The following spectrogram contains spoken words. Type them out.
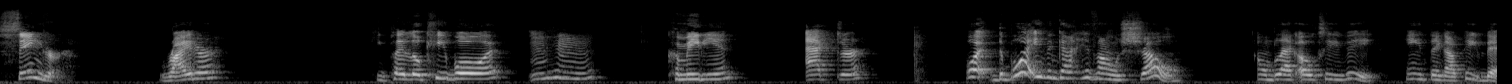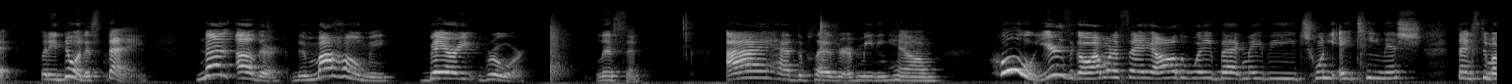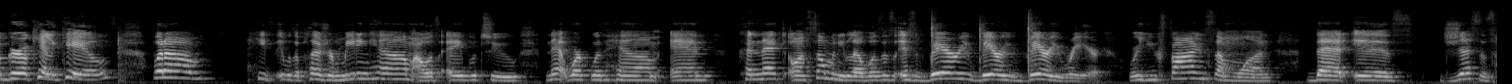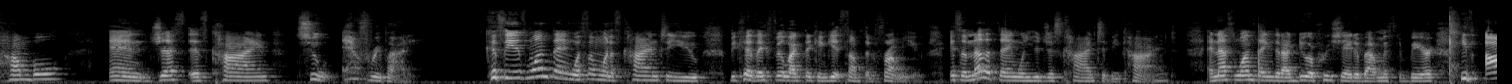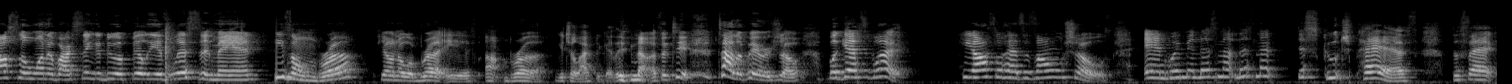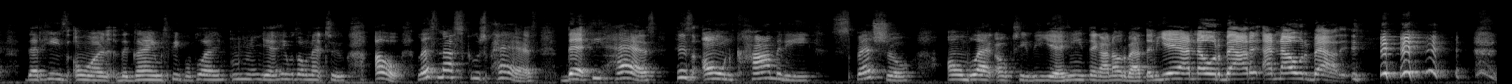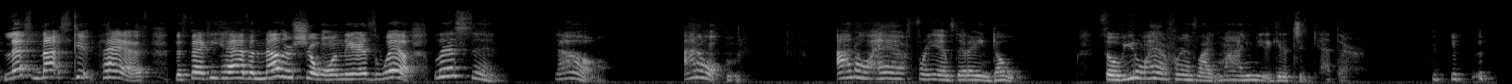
singer, writer. He play a little keyboard. Mm-hmm. Comedian, actor. Boy, the boy even got his own show on Black Oak TV. He didn't think I peeped that, but he doing his thing. None other than my homie Barry Brewer. Listen, I had the pleasure of meeting him years ago. I want to say all the way back, maybe 2018-ish, thanks to my girl Kelly Kells. But um, he's it was a pleasure meeting him. I was able to network with him and connect on so many levels. It's, it's very, very, very rare where you find someone that is just as humble and just as kind to everybody. Because, see, it's one thing when someone is kind to you because they feel like they can get something from you. It's another thing when you're just kind to be kind. And that's one thing that I do appreciate about Mr. Beer. He's also one of our Single Do affiliates. Listen, man, he's on Bruh. If don't know what Bruh is, uh, Bruh, get your life together. No, it's a T- Tyler Perry show. But guess what? He also has his own shows. And wait a minute, let's not let's not just scooch past the fact that he's on the games people play. Mm-hmm, yeah, he was on that too. Oh, let's not scooch past that he has his own comedy special on Black Oak TV. Yeah, he didn't think I know about that. Yeah, I know about it. I know about it. let's not skip past the fact he has another show on there as well. Listen, y'all, I don't I don't have friends that ain't dope. So if you don't have friends like mine, you need to get it together.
